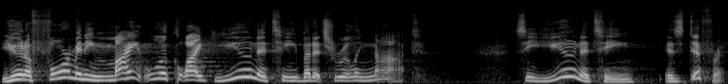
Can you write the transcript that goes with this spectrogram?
Uniformity might look like unity, but it's really not. See, unity is different.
